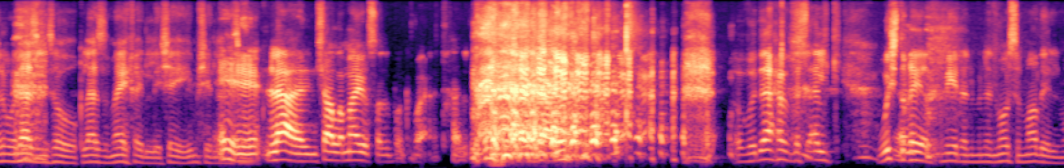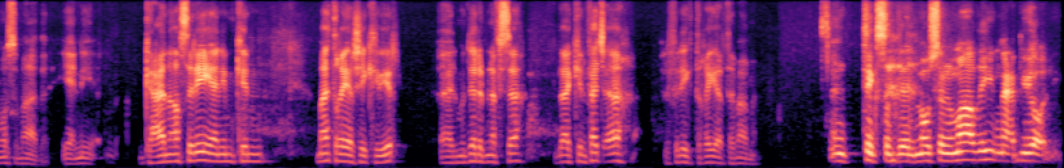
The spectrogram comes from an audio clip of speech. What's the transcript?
المو لازم يسوق لازم ما يخلي شيء يمشي يسوق. لا إن شاء الله ما يوصل بوك بعد خل أبو داحم بسألك وش تغير في ميلان من الموسم الماضي للموسم هذا؟ يعني كعناصريا يعني يمكن ما تغير شيء كبير المدرب نفسه لكن فجأة الفريق تغير تماما. أنت تقصد الموسم الماضي مع بيولي.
